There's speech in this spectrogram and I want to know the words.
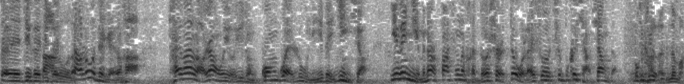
呃这个这个大陆的。人哈，台湾老让我有一种光怪陆离的印象。因为你们那儿发生的很多事儿，对我来说是不可想象的，不可能的嘛。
